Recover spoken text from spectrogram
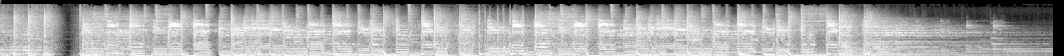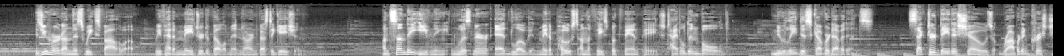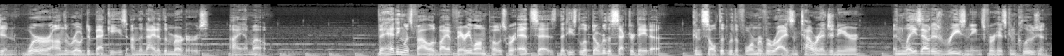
As you heard on this week's follow up, we've had a major development in our investigation. On Sunday evening, listener Ed Logan made a post on the Facebook fan page titled in bold Newly Discovered Evidence. Sector data shows Robert and Christian were on the road to Becky's on the night of the murders, IMO. The heading was followed by a very long post where Ed says that he's looked over the sector data, consulted with a former Verizon tower engineer, and lays out his reasonings for his conclusion.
